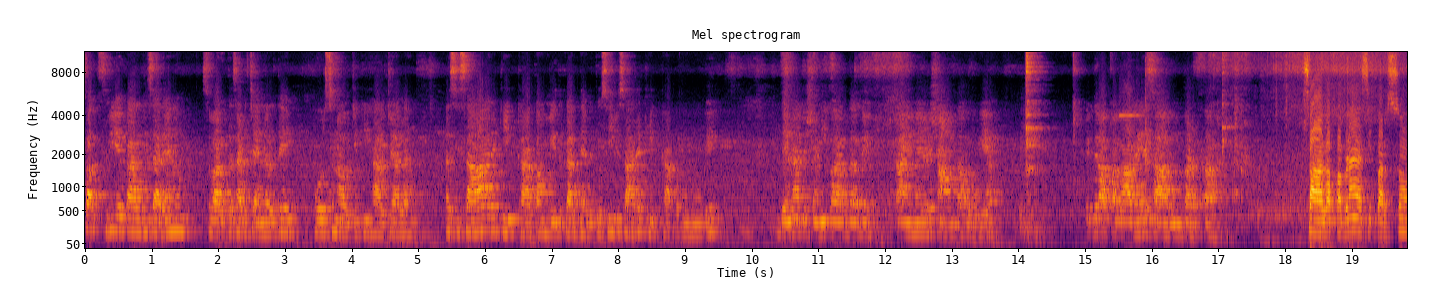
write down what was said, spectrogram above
ਸਤਿ ਸ੍ਰੀ ਅਕਾਲ ਜੀ ਸਾਰਿਆਂ ਨੂੰ। ਸਵਾਗਤ ਹੈ ਸਾਡੇ ਚੈਨਲ ਤੇ। ਹੋਰ ਸੁਣਾਓ ਜੀ, ਕੀ ਹਾਲ ਚਾਲ ਹੈ? ਅਸੀਂ ਸਾਰੇ ਠੀਕ ਠਾਕ ਆ ਉਮੀਦ ਕਰਦੇ ਹਾਂ ਵੀ ਤੁਸੀਂ ਵੀ ਸਾਰੇ ਠੀਕ ਠਾਕ ਹੋਵੋਗੇ। ਦਿਨ ਅੱਜ ਸ਼ਨੀਵਾਰ ਦਾ ਤੇ ਟਾਈਮ ਹੈ ਜਿਹੜਾ ਸ਼ਾਮ ਦਾ ਹੋ ਗਿਆ। ਇੱਧਰ ਆਪਾਂ ਲਾ ਰਹੇ ਹਾਂ ਸਾਗ ਨੂੰ ਤੜਕਾ। ਸਾਗ ਆਪਾਂ ਬਣਾਇਆ ਸੀ ਪਰਸੋਂ।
